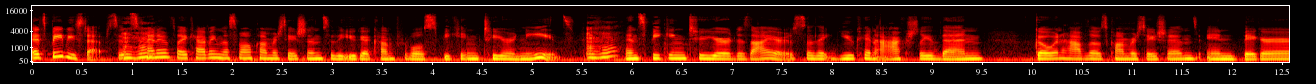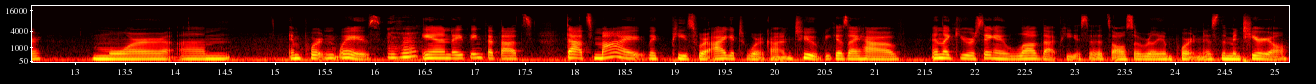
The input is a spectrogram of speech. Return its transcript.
It's baby steps. It's mm-hmm. kind of like having the small conversation so that you get comfortable speaking to your needs mm-hmm. and speaking to your desires so that you can actually then go and have those conversations in bigger, more um, important ways. Mm-hmm. And I think that that's that's my like piece where I get to work on too because I have and like you were saying I love that piece. It's also really important is the material.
